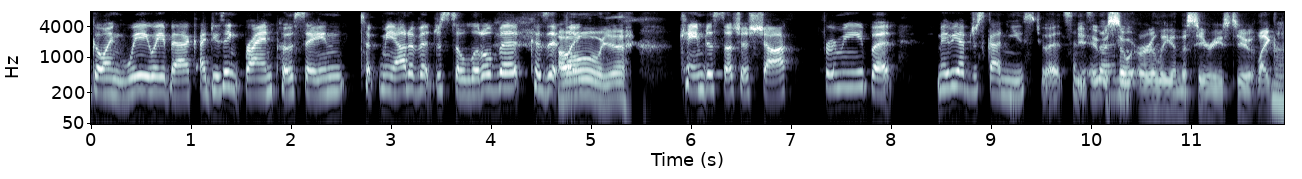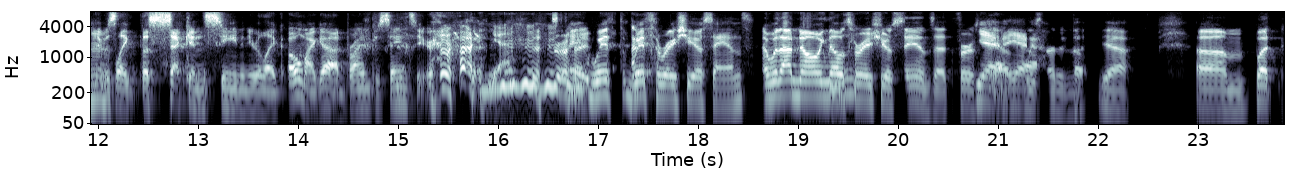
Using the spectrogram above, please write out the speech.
going way, way back, I do think Brian Posehn took me out of it just a little bit because it like oh yeah came to such a shock for me, but maybe I've just gotten used to it since It, it was so early in the series too. Like Mhm. it was like the second scene, and you're like, "Oh my god, Brian Posehn's here." yeah. right. with with Horatio Sanz. and without knowing that was Mhm. Horatio Sanz at first Yeah, at yeah. least I didn't know. yeah Um, but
